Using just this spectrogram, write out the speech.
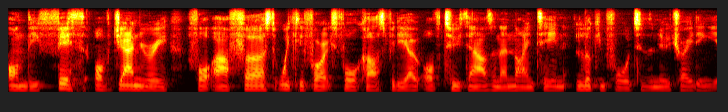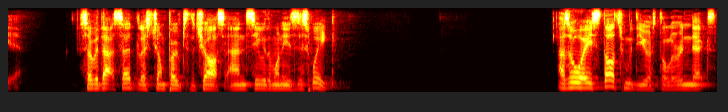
on the 5th of January for our first weekly Forex forecast video of 2019. Looking forward to the new trading year. So with that said, let's jump over to the charts and see where the money is this week. As always, starting with the US dollar index.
